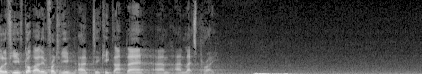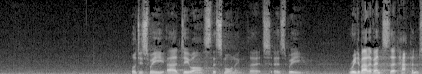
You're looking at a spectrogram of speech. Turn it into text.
Well, if you've got that in front of you, uh, to keep that there, um, and let's pray. Lord Jesus, we uh, do ask this morning that as we read about events that happened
